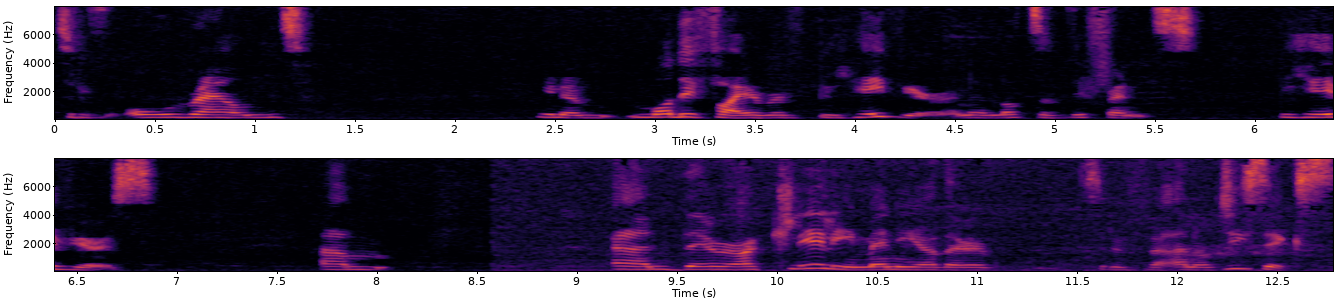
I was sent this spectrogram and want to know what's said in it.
sort of all round, you know, modifier of behavior and lots of different behaviors. Um, and there are clearly many other sort of analgesics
